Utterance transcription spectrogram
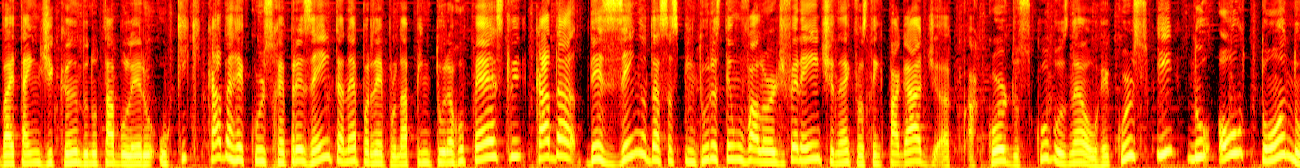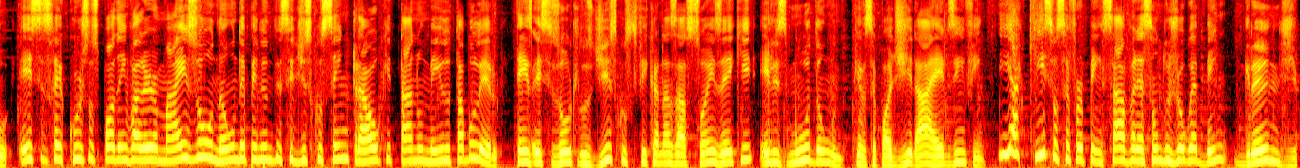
vai estar tá indicando no tabuleiro o que, que, cada recurso representa, né? Por exemplo, na pintura rupestre, cada desenho dessas pinturas tem um valor diferente, né? Que você tem que pagar a, a cor dos cubos, né? O recurso. E no outono, esses recursos podem valer mais ou não, dependendo desse disco central que está no meio do tabuleiro. Tem esses outros discos que ficam nas ações aí que eles mudam, porque você pode girar eles enfim. E aqui, se você for pensar, a variação do jogo é bem grande,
